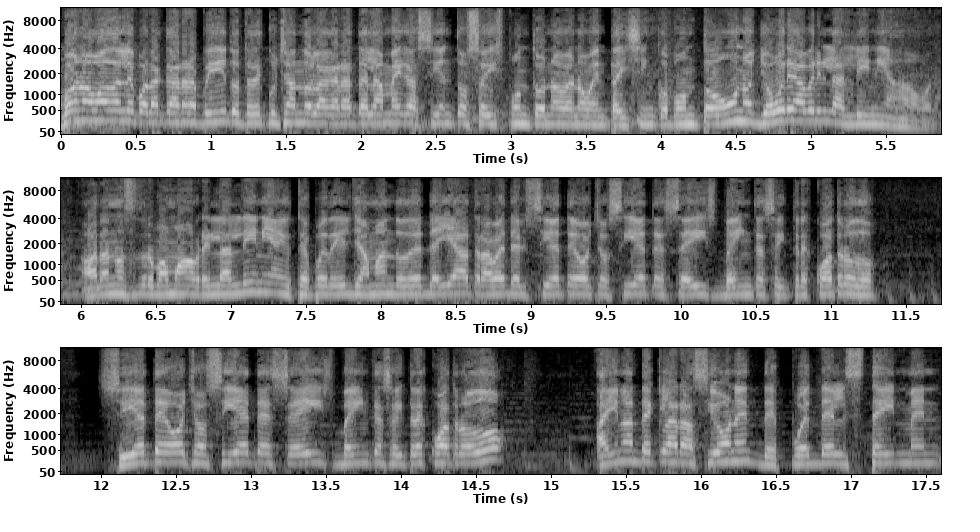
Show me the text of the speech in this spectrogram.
Bueno, vamos a darle por acá rapidito. Está escuchando la garata de la Mega 106.995.1. Yo voy a abrir las líneas ahora. Ahora nosotros vamos a abrir las líneas y usted puede ir llamando desde allá a través del 787-620-6342. 787-620-6342. Hay unas declaraciones después del statement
